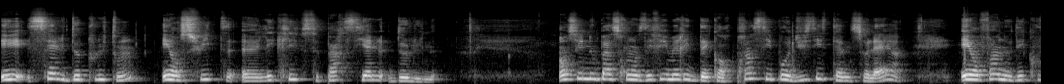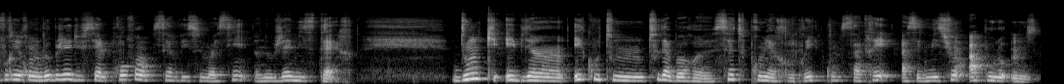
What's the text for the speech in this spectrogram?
et celle de Pluton, et ensuite euh, l'éclipse partielle de Lune. Ensuite, nous passerons aux éphémérides des corps principaux du système solaire, et enfin, nous découvrirons l'objet du ciel profond observé ce mois-ci, un objet mystère. Donc, eh bien, écoutons tout d'abord euh, cette première rubrique consacrée à cette mission Apollo 11.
